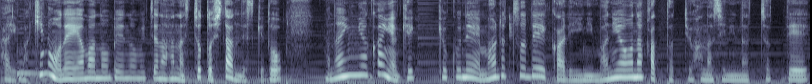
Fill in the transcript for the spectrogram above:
はい。まあ、昨日ね山の辺の道の話ちょっとしたんですけど、まあ、なんやかんや結局ねマルツベーカリーに間に合わなかったっていう話になっちゃって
